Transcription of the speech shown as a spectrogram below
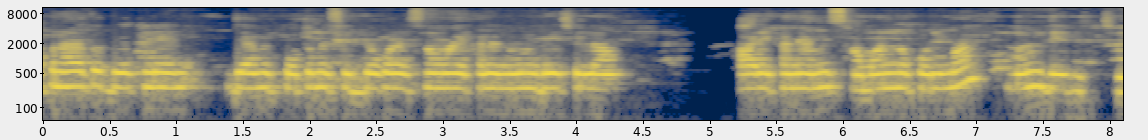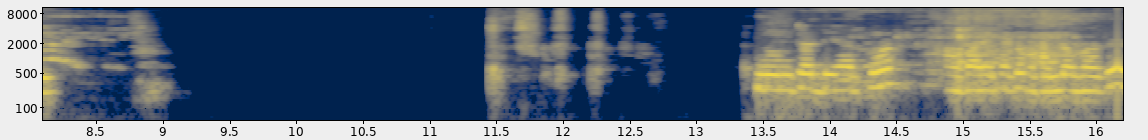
আপনারা তো দেখলেন যে আমি প্রথমে সিদ্ধ করার সময় এখানে নুন দিয়েছিলাম আর এখানে আমি সামান্য পরিমাণ নুন দিয়ে দিচ্ছি। নুনটা দেওয়ার পর আবার এটাকে ভালোভাবে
